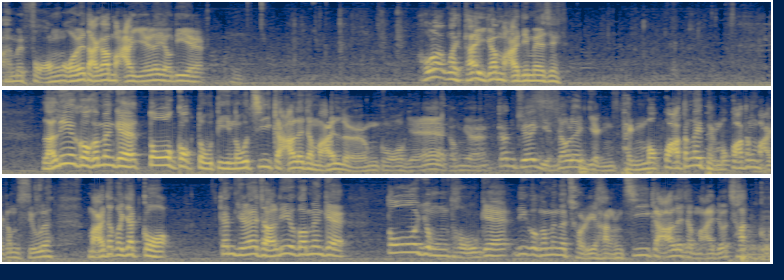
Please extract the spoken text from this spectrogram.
係咪妨礙咗大家買嘢咧？有啲嘢。好啦，喂，睇下而家買啲咩先。嗱，呢一個咁樣嘅多角度電腦支架咧，就買兩個嘅咁樣，跟住咧，然之後咧，熒屏幕掛燈，喺屏幕掛燈賣咁少咧，賣得個一個，跟住咧就係呢個咁樣嘅多用途嘅呢個咁樣嘅隨行支架咧，就賣咗七個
